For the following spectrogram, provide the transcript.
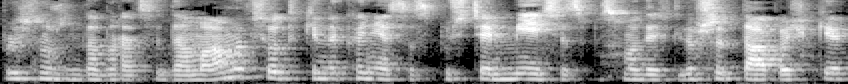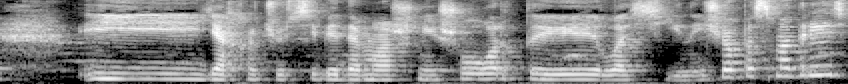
Плюс нужно добраться до мамы. Все-таки наконец-то спустя месяц посмотреть Леши тапочки. И я хочу себе домашние шорты, лосины еще посмотреть,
